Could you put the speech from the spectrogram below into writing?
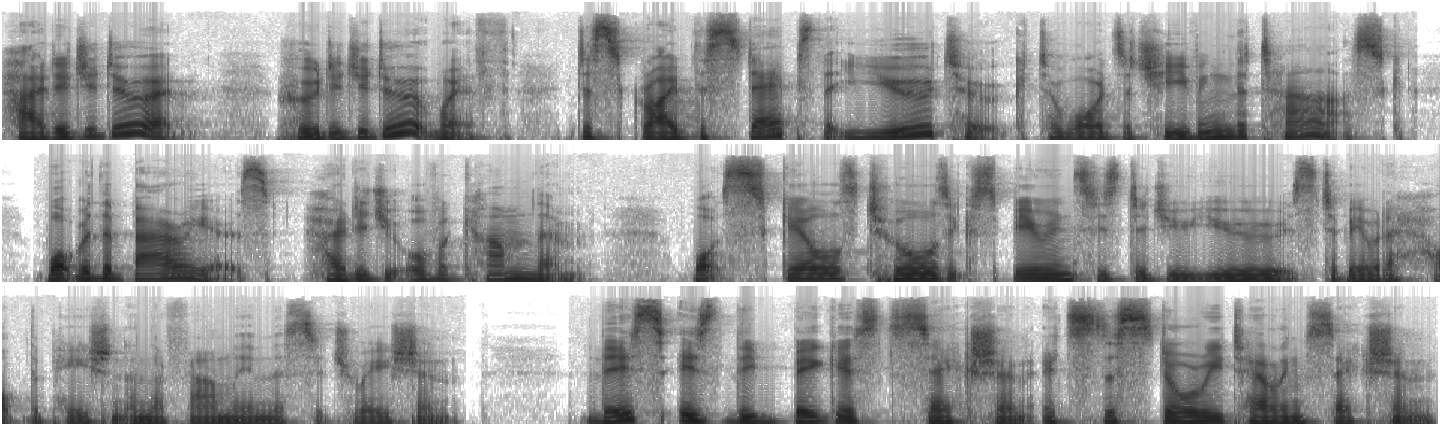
How did you do it? Who did you do it with? Describe the steps that you took towards achieving the task. What were the barriers? How did you overcome them? What skills, tools, experiences did you use to be able to help the patient and their family in this situation? This is the biggest section. It's the storytelling section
